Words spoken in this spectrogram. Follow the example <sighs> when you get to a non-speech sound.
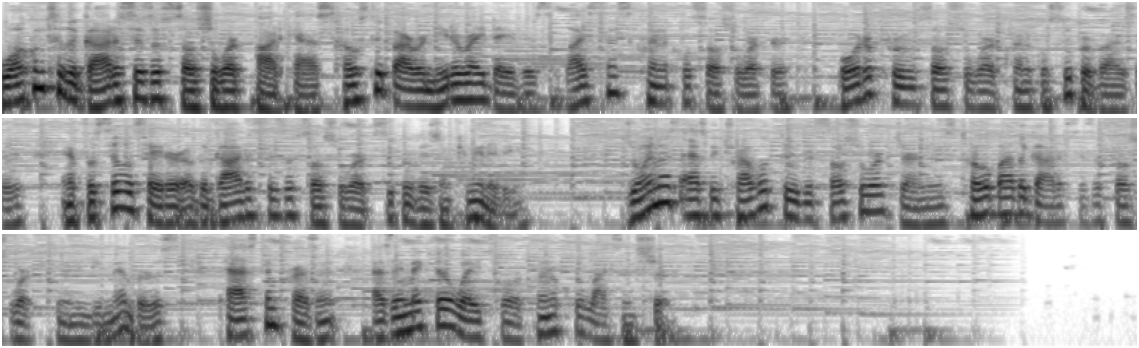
Welcome to the Goddesses of Social Work podcast, hosted by Renita Ray Davis, licensed clinical social worker, board approved social work clinical supervisor, and facilitator of the Goddesses of Social Work supervision community. Join us as we travel through the social work journeys told by the Goddesses of Social Work community members, past and present, as they make their way toward clinical licensure.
